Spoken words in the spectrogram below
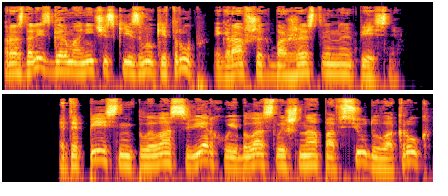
раздались гармонические звуки труб, игравших божественную песню. Эта песнь плыла сверху и была слышна повсюду вокруг,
